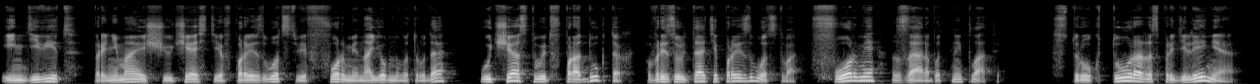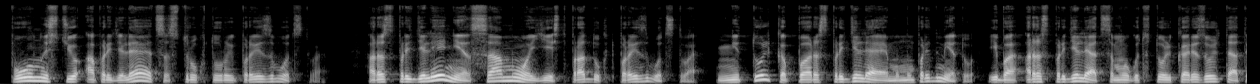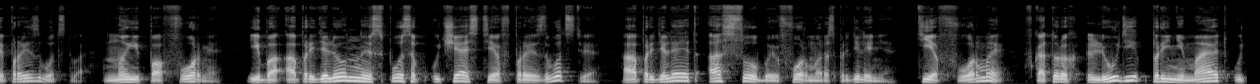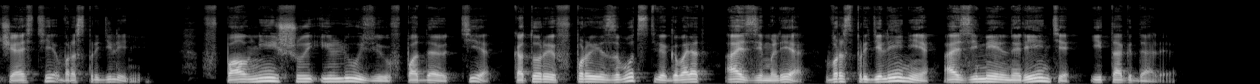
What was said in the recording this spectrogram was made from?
Индивид, принимающий участие в производстве в форме наемного труда, участвует в продуктах в результате производства в форме заработной платы. Структура распределения полностью определяется структурой производства. Распределение само есть продукт производства, не только по распределяемому предмету, ибо распределяться могут только результаты производства, но и по форме, ибо определенный способ участия в производстве определяет особые формы распределения, те формы, в которых люди принимают участие в распределении. В полнейшую иллюзию впадают те, которые в производстве говорят о земле, в распределении, о земельной ренте и так далее.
